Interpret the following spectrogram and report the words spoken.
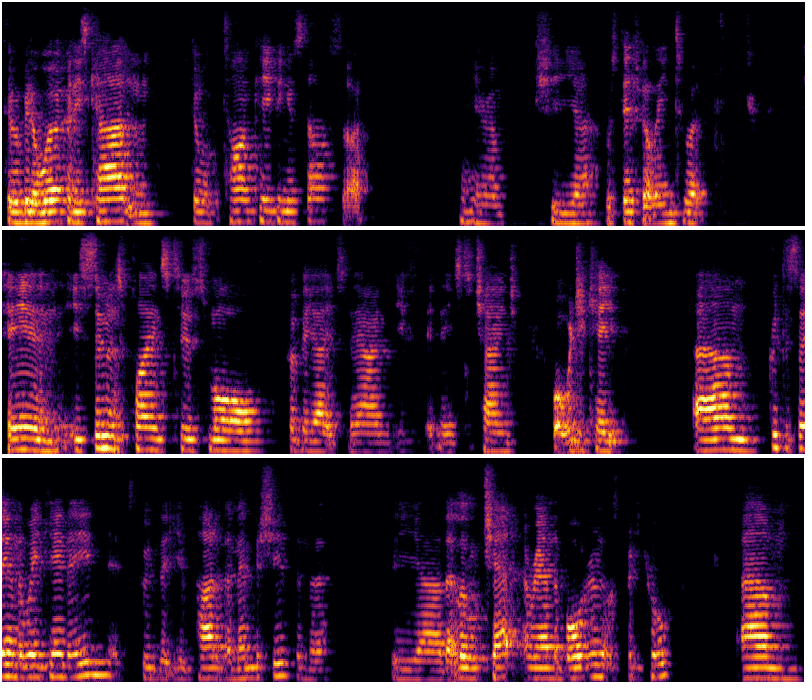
do a bit of work on his cart and do all the timekeeping and stuff. So yeah, um, she uh, was definitely into it. And is Symmons' Plains too small for V8s now? And if it needs to change, what would you keep? Um, good to see you on the weekend, Ian. It's good that you're part of the membership and the the uh, that little chat around the boardroom. That was pretty cool. Um,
